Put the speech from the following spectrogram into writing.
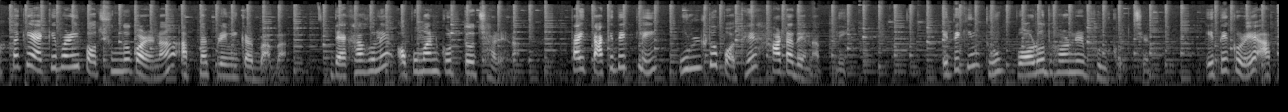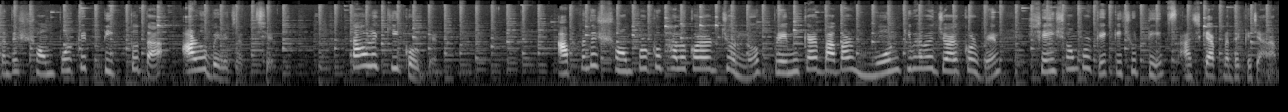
আপনাকে একেবারেই পছন্দ করে না আপনার প্রেমিকার বাবা। দেখা হলে অপমান করতেও ছাড়ে না। তাই তাকে দেখলেই উল্টো পথে হাঁটা দেন আপনি। এতে কিন্তু বড় ধরনের ভুল করছেন। এতে করে আপনাদের সম্পর্কের তিক্ততা আরও বেড়ে যাচ্ছে। তাহলে কি করবেন? আপনাদের সম্পর্ক ভালো করার জন্য প্রেমিকার বাবার মন কীভাবে জয় করবেন, সেই সম্পর্কে কিছু টিপস আজকে আপনাদেরকে জানাব।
